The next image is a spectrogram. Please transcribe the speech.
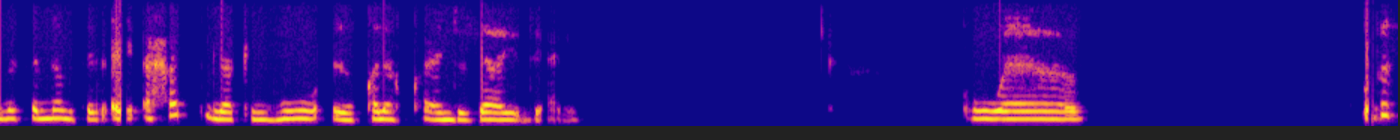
مثلنا مثل أي أحد لكن هو القلق عنده زايد يعني. و بس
